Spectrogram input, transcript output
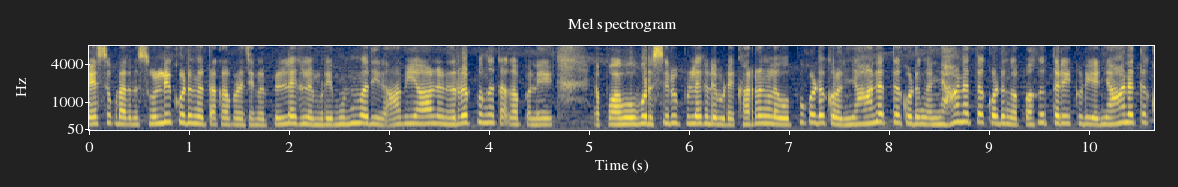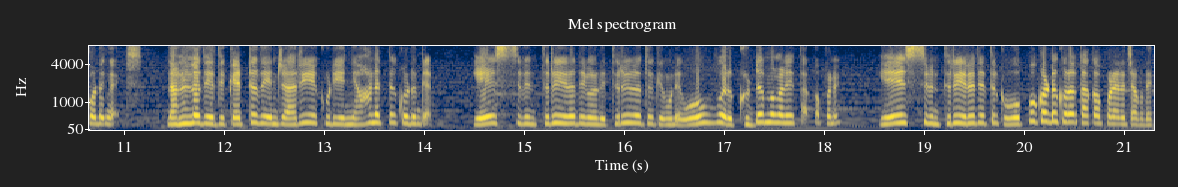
பேசக்கூடாதுன்னு சொல்லிக் கொடுங்க தகப்பனே. எங்கள் பிள்ளைகளுடைய முன்மதியின் ஆவியால் நிரப்புங்க தகப்பனே. அப்பா ஒவ்வொரு சிறு பிள்ளைகளுடைய கரங்களை ஒப்பு கொடுக்குறோம். ஞானத்தை கொடுங்க ஞானத்தை கொடுங்க. பகுத்தறியக்கூடிய ஞானத்தை கொடுங்க. நல்லது எது கெட்டது என்று அறியக்கூடிய ஞானத்தை கொடுங்க. இயேசுவின் திரு இருதயங்களுடைய திரு இருதயங்களுடைய ஒவ்வொரு குடும்பங்களையும் தகப்பனே. இயேசுவின் திரு இருதயத்திற்கு ஒப்பு கொடுக்குறோம் தகப்பனே. ராஜா அப்படி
